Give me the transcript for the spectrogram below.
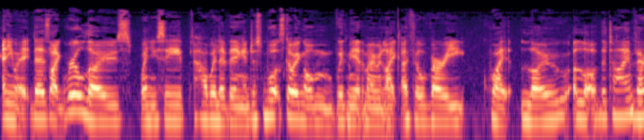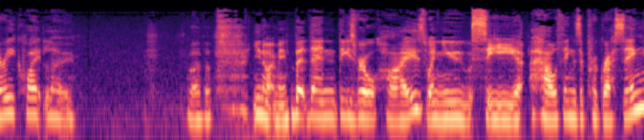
Anyway, there's like real lows when you see how we're living and just what's going on with me at the moment. Like I feel very quite low a lot of the time. Very quite low. Whatever. You know what I mean. But then these real highs when you see how things are progressing.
